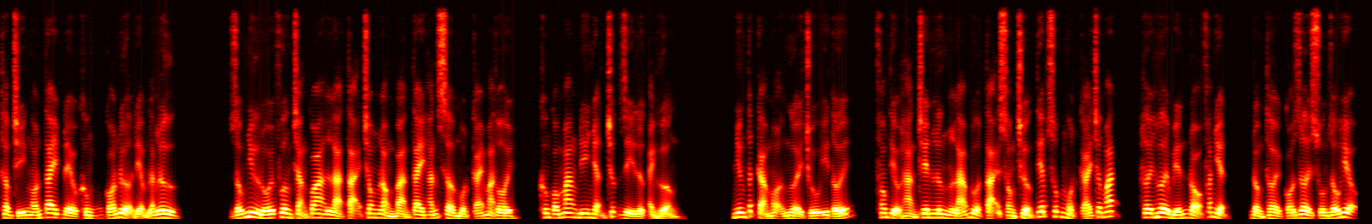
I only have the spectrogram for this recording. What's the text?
thậm chí ngón tay đều không có nửa điểm lắc lư giống như đối phương chẳng qua là tại trong lòng bàn tay hắn sờ một cái mà thôi, không có mang đi nhận chức gì lực ảnh hưởng. Nhưng tất cả mọi người chú ý tới, phong tiểu hàn trên lưng lá bùa tại song trưởng tiếp xúc một cái trước mắt, hơi hơi biến đỏ phát nhiệt, đồng thời có rơi xuống dấu hiệu.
